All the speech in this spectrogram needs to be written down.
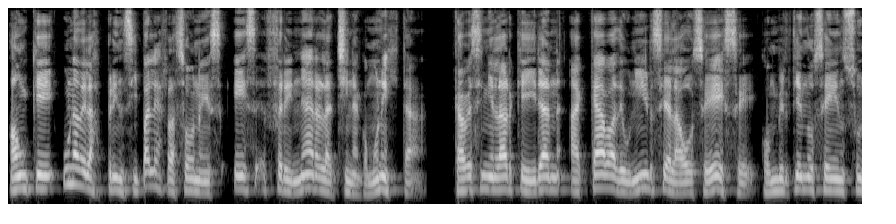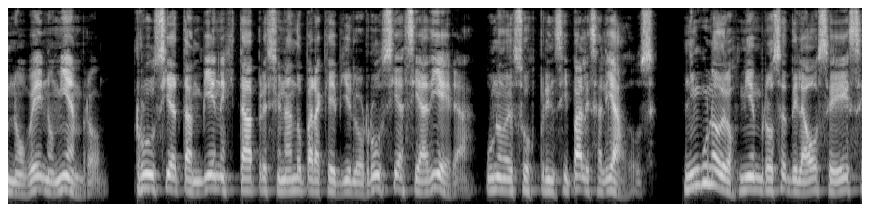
aunque una de las principales razones es frenar a la China comunista. Cabe señalar que Irán acaba de unirse a la OCS, convirtiéndose en su noveno miembro. Rusia también está presionando para que Bielorrusia se adhiera, uno de sus principales aliados. Ninguno de los miembros de la OCS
